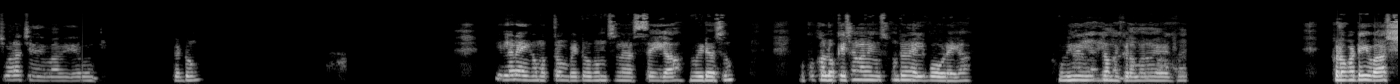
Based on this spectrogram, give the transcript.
చూడొచ్చు ఇది మా రూమ్. బెడ్రూమ్. ఇలానే ఇక మొత్తం బెడ్రూమ్స్ వస్తాయి ఇక వీడియోస్. ఒక్కొక్క లొకేషన్ అని చూసుకుంటే వెళ్ళిపోవడం ఇక. చూద్దాం ఇక్కడ మనం ఇక్కడ ఒకటి వాష్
